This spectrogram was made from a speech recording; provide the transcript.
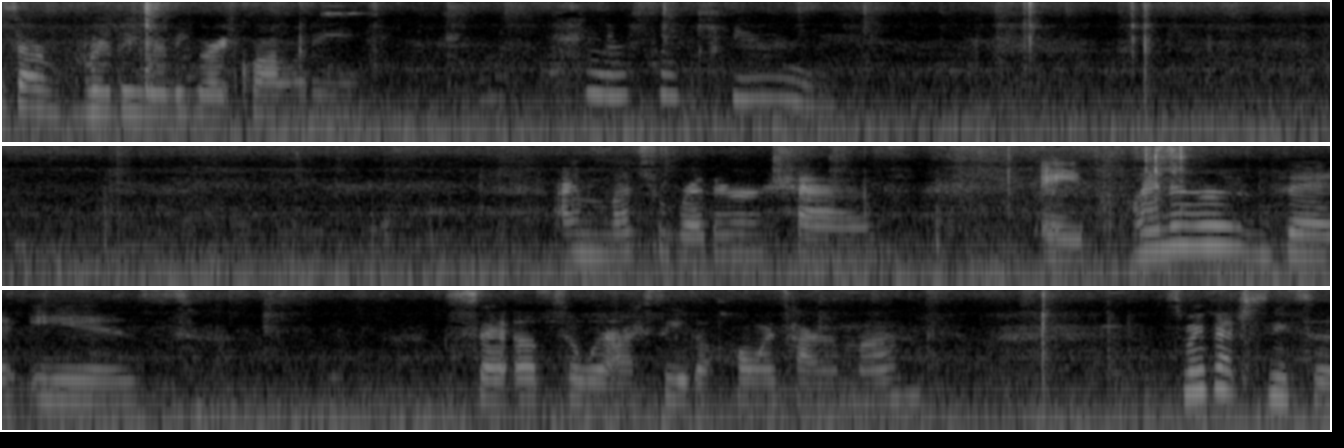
These are really, really great quality. Oh, they're so cute. I much rather have a planner that is set up to where I see the whole entire month. So maybe I just need to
